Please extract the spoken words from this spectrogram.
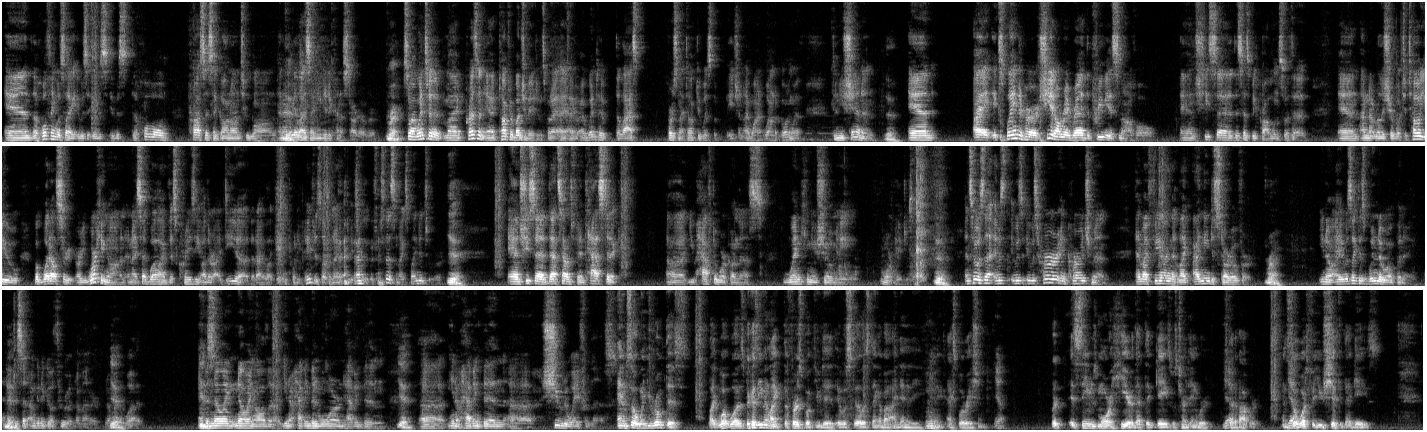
and the whole thing was like it was it was it was the whole process had gone on too long, and I Yeah. realized I needed to kind of start over. Right. So I went to my present. I talked to a bunch of agents, but I I, I went to the last person I talked to was the agent I wound, wound up going with, Denise Shannon. Yeah. And I explained to her she had already read the previous novel, and she said this has big problems with it, and I'm not really sure what to tell you. But what else are, are you working on? And I said, well, I have this crazy other idea that I like written 20 pages of, and I have to explain which was this, and I explained it to her. Yeah. And she said, That sounds fantastic. Uh, you have to work on this. When can you show me more pages of it? Yeah. And so it was that it was it was it was her encouragement and my feeling that like I need to start over. Right. You know, I, it was like this window opening. And I just said, I'm gonna go through it no matter no Yeah. matter what. And Even s- knowing knowing all the you know, having been warned, having been Yeah. uh, you know, having been uh, shooed away from this. And so when you wrote this, like what was because even like the first book you did, it was still this thing about identity and exploration. Yeah. But it seems more here that the gaze was turned inward instead of outward. And Yeah. so what for you shifted that gaze?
